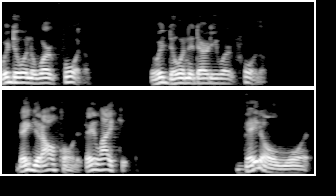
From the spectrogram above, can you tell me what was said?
We're doing the work for them. We're doing the dirty work for them. They get off on it. They like it. They don't want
